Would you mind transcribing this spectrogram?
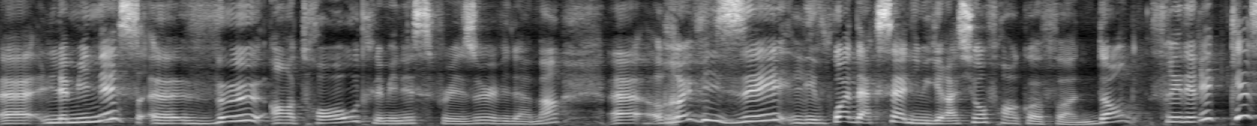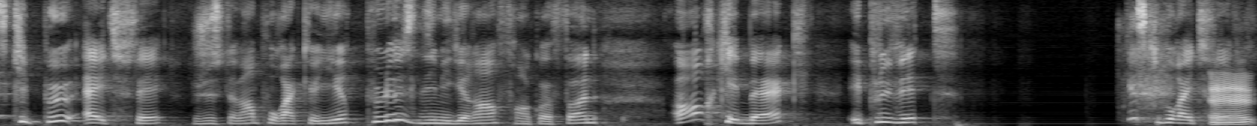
euh, le ministre euh, veut, entre autres, le ministre Fraser évidemment, reviser les voies d'accès à l'immigration francophone. Donc, Frédéric, qu'est-ce qui peut être fait justement pour accueillir plus d'immigrants francophones hors Québec et plus vite? Qu'est-ce qui pourrait être fait?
